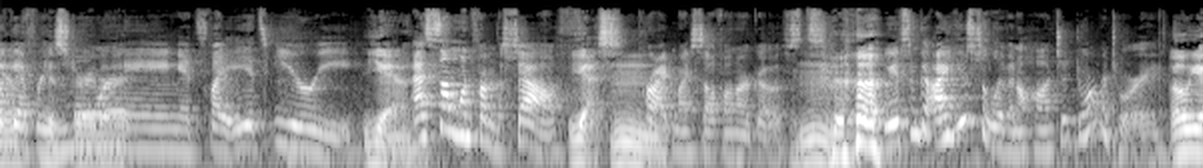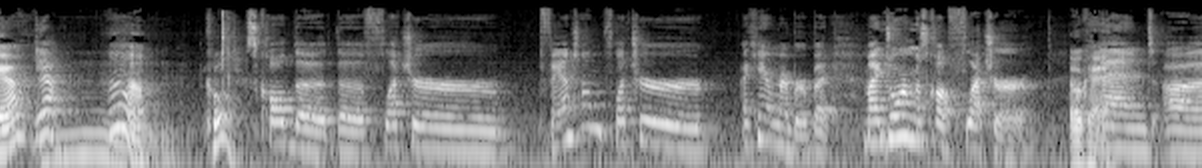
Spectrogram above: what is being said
plenty of every history, but morning. It's like it's eerie. yeah, As someone from the South, yes. Mm. pride myself on our ghosts. we have some. Good, I used to live in a haunted dormitory. oh yeah, Yeah, oh, cool. it's called the the Fletcher Phantom. Fletcher, I can't remember, but my dorm was called Fletcher. Okay. And uh,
